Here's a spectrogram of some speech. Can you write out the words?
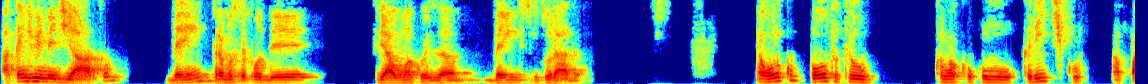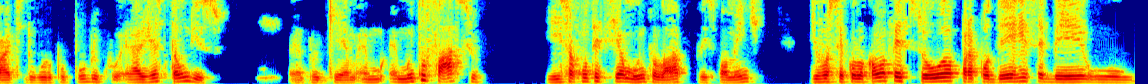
atende o imediato bem para você poder criar alguma coisa bem estruturada. É, o único ponto que eu coloco como crítico a parte do grupo público é a gestão disso. É, porque é, é, é muito fácil, e isso acontecia muito lá, principalmente, de você colocar uma pessoa para poder receber um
